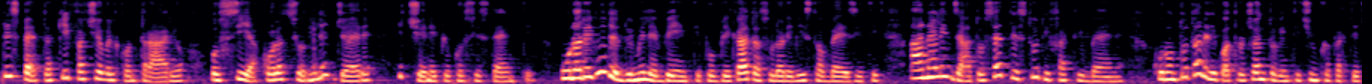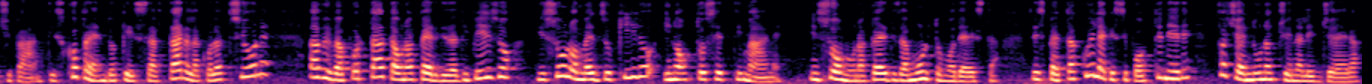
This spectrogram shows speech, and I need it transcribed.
rispetto a chi faceva il contrario, ossia colazioni leggere e cene più consistenti. Una review del 2020 pubblicata sulla rivista Obesity ha analizzato sette studi fatti bene, con un totale di 425 partecipanti, scoprendo che saltare la colazione aveva portato a una perdita di peso di solo mezzo chilo in otto settimane insomma una perdita molto modesta rispetto a quella che si può ottenere facendo una cena leggera,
